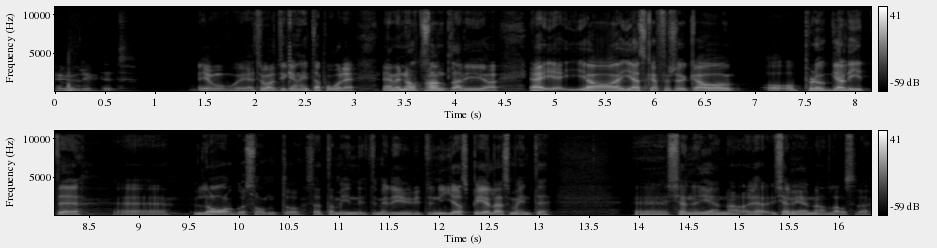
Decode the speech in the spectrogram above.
hur riktigt. Jo, jag tror att vi kan hitta på det. Nej, men något Ja. sånt lär vi ju göra. Jag, jag- jag, ska försöka att att- plugga lite eh, lag och sånt och sätta mig in lite. Men det är ju lite nya spelare som jag inte eh, känner, igen, alla- känner igen alla och sådär.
